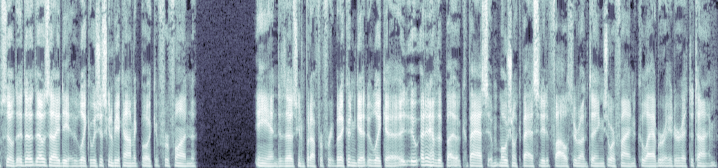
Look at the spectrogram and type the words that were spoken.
so th- th- that was the idea. Like, it was just going to be a comic book for fun. And that I was going to put out for free, but I couldn't get like, uh, I didn't have the uh, capacity, emotional capacity to follow through on things or find a collaborator at the time.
